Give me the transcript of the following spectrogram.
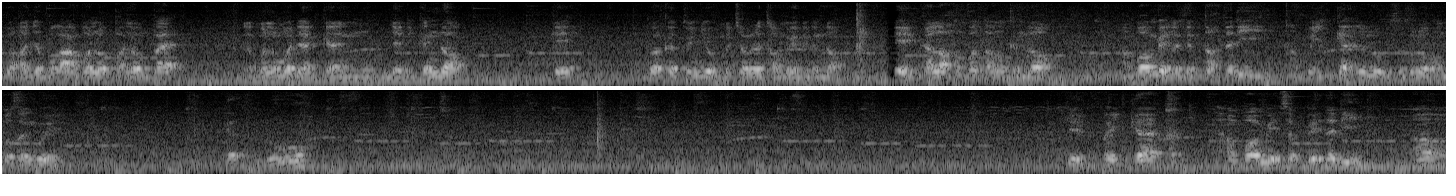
buat ajar berat hampa lompat-lompat lama-lama dia akan jadi kendok okey? Aku akan tunjuk macam mana tak ambil kendok. Okey kalau hangpa tak mau kendok hangpa ambil lah getah tadi. Hangpa ikat dulu sebelum hangpa sanggui. Ikat dulu. Okey hangpa ikat. Hangpa ambil sepit tadi. Ha.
